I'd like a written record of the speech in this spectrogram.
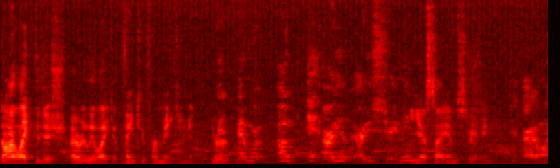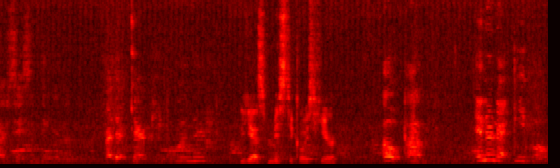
no, I like the dish. I really like it. Thank you for making it. You're. And, and we're um. i are you are you streaming? Yes, I am streaming. I want to say something to them. Are there there are people on there? Yes, Mistico is here. Oh, um, internet people.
